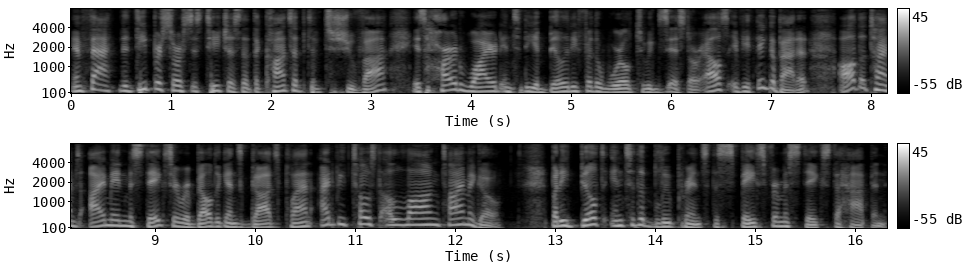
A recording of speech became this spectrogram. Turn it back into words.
In fact, the deeper sources teach us that the concept of teshuvah is hardwired into the ability for the world to exist. Or else, if you think about it, all the times I made mistakes or rebelled against God's plan, I'd be toast a long time ago. But he built into the blueprints the space for mistakes to happen.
